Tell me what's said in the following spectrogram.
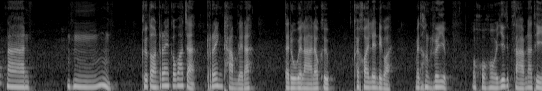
ตรนานอื้อหือคือตอนแรกก็ว่าจะเร่งทำเลยนะ แต่ดูเวลาแล้วคือ ค่อยๆเล่นดีกว่า ไม่ต้องรีบ โอ้โหยี่สิบสามนาที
